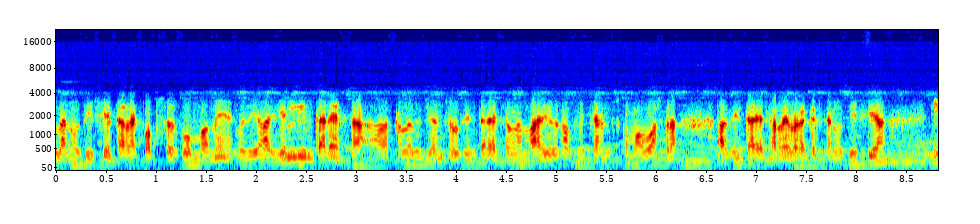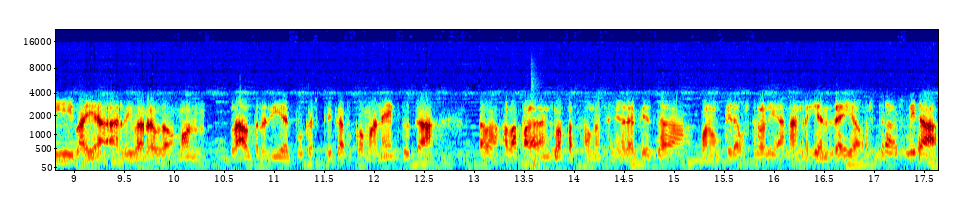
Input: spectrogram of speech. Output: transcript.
la notícia cada cop s'esbomba més. Vull dir, a la gent li interessa, a les televisions els interessa, a les ràdios, als mitjans com el vostre, els interessa rebre aquesta notícia i, vaja, arriba arreu del món. L'altre dia et puc explicar com a anècdota, a la, a la parada ens va passar una senyora que és de, bueno, que era australiana, no? i ens deia, ostres, mira,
